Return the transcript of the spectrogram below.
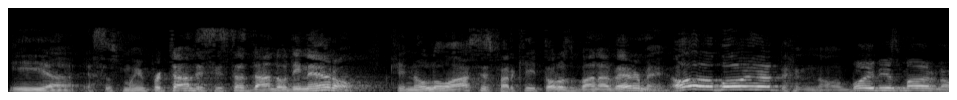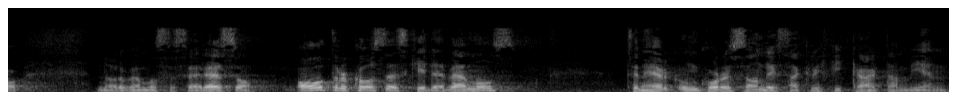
Y uh, eso es muy importante. Si estás dando dinero, que no lo haces para que todos van a verme. Oh, voy a, no, voy a diezmar, no. No debemos hacer eso. Otra cosa es que debemos tener un corazón de sacrificar también.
